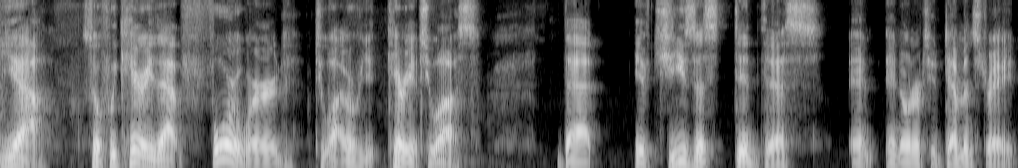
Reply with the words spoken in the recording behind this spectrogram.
Yeah. So if we carry that forward to or carry it to us, that if Jesus did this in, in order to demonstrate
